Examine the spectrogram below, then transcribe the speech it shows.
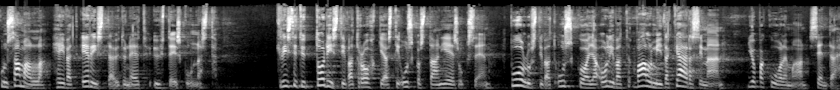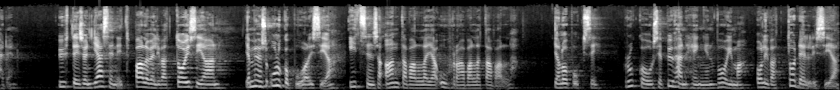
kun samalla he eivät eristäytyneet yhteiskunnasta. Kristityt todistivat rohkeasti uskostaan Jeesukseen, puolustivat uskoa ja olivat valmiita kärsimään, jopa kuolemaan sen tähden. Yhteisön jäsenet palvelivat toisiaan ja myös ulkopuolisia itsensä antavalla ja uhraavalla tavalla. Ja lopuksi rukous ja pyhän hengen voima olivat todellisia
